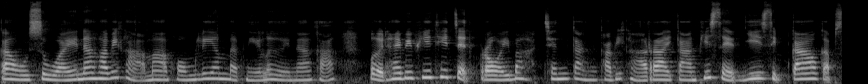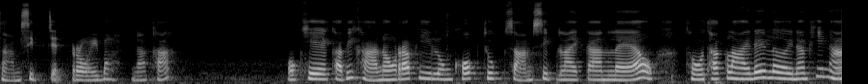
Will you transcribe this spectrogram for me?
เก่าสวยนะคะพี่ขามาพร้อมเลี่ยมแบบนี้เลยนะคะ เปิดให้พี่ๆที่ 700 บาท เช่นกันค่ะพี่ขารายการพิเศษ 29 กับ 30 700 บาทนะคะโอเคค่ะพี่ขาน้องรับพีลงครบทุก 30 รายการแล้ว โทรทักไลน์ได้เลยนะพี่นะ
